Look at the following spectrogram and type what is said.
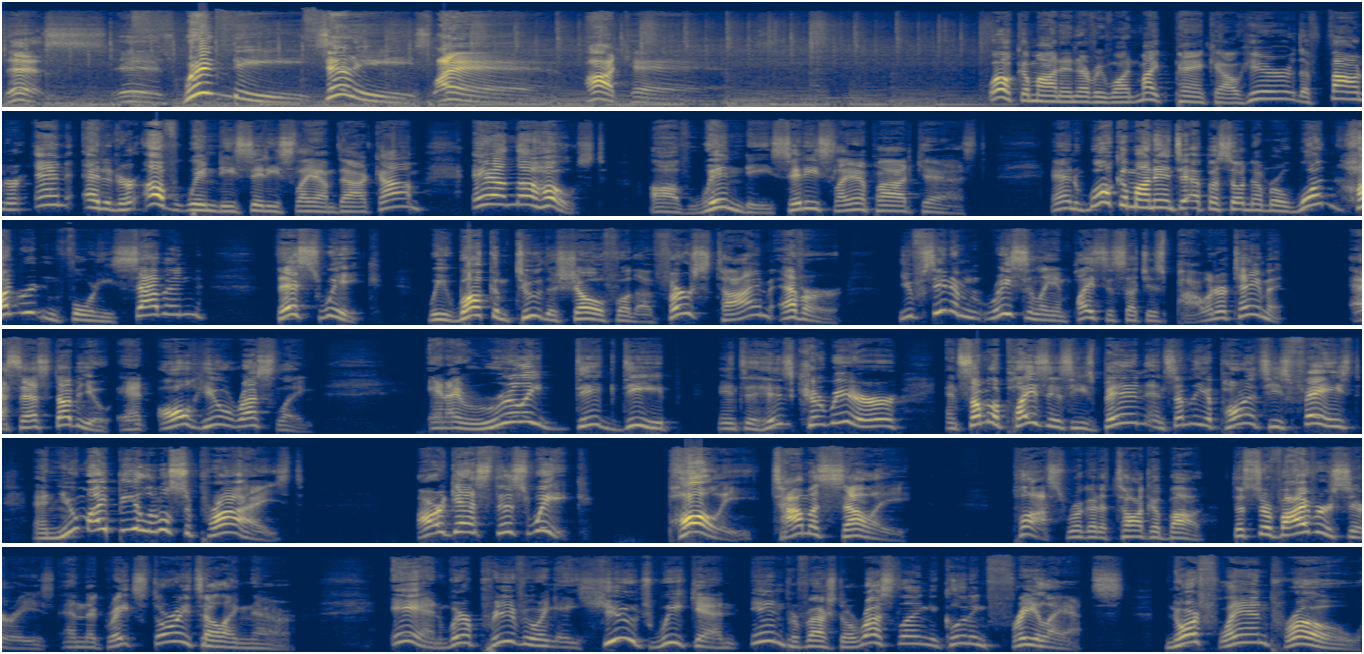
This is Windy City Slam Podcast. Welcome on in, everyone. Mike Pankow here, the founder and editor of WindyCitySlam.com and the host of Windy City Slam Podcast. And welcome on into episode number 147. This week, we welcome to the show for the first time ever. You've seen him recently in places such as Power Entertainment, SSW, and All Heel Wrestling. And I really dig deep into his career and some of the places he's been and some of the opponents he's faced, and you might be a little surprised. Our guest this week, Paulie Tomaselli. Plus, we're going to talk about the Survivor Series and the great storytelling there. And we're previewing a huge weekend in professional wrestling, including freelance, Northland Pro,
